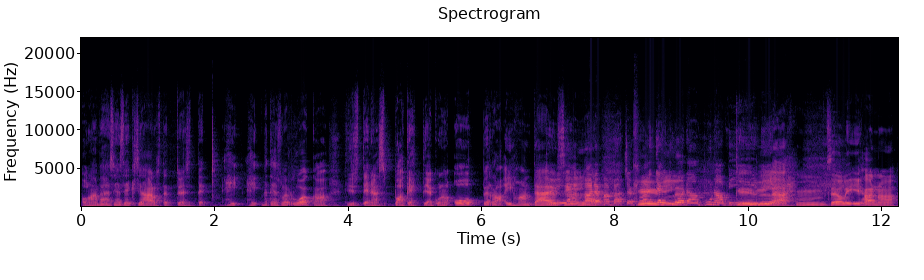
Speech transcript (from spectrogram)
ollaan vähän siellä seksiä harrastettu ja sitten hei, hei, mä teen sulle ruokaa. Tietysti tehdään spagettia, kun on opera ihan täysillä. Kyllä, Madame Butterfly ja juodaan punaviiniä. Kyllä, mm, se oli ihanaa.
